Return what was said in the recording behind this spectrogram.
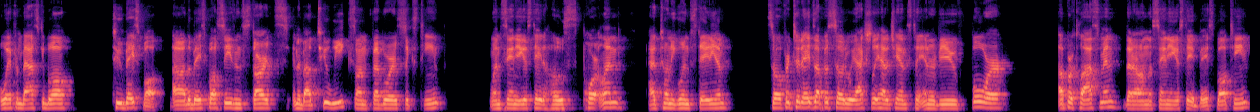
away from basketball to baseball. Uh, the baseball season starts in about two weeks on February 16th when San Diego State hosts Portland at Tony Gwynn Stadium. So for today's episode, we actually had a chance to interview four upperclassmen that are on the San Diego State baseball team,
